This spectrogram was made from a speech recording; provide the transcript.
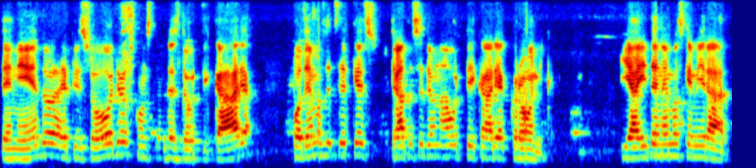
teniendo episodios constantes de urticaria, podemos dizer que trata-se de uma urticária crônica. E aí temos que mirar,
